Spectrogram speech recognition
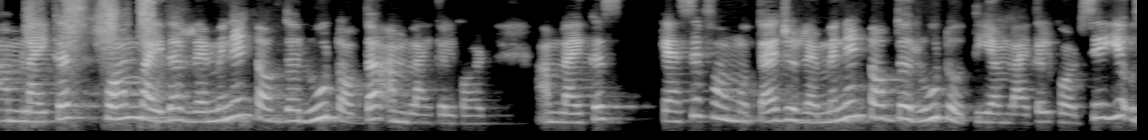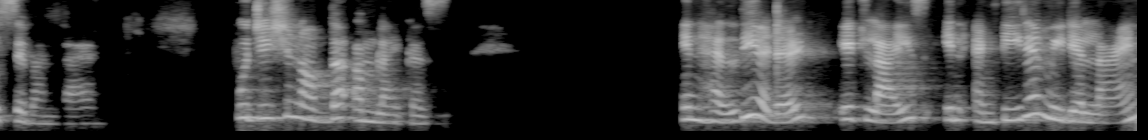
Umbilicus formed by the remnant of the root of the umbilical cord. Umbilicus कैसे फॉर्म होता है? जो रेमिनेंट ऑफ़ द रूट होती है अम्बलाइकल कॉर्ड से, ये उससे बनता है। Position of the umbilicus in healthy adult it lies in anterior medial line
